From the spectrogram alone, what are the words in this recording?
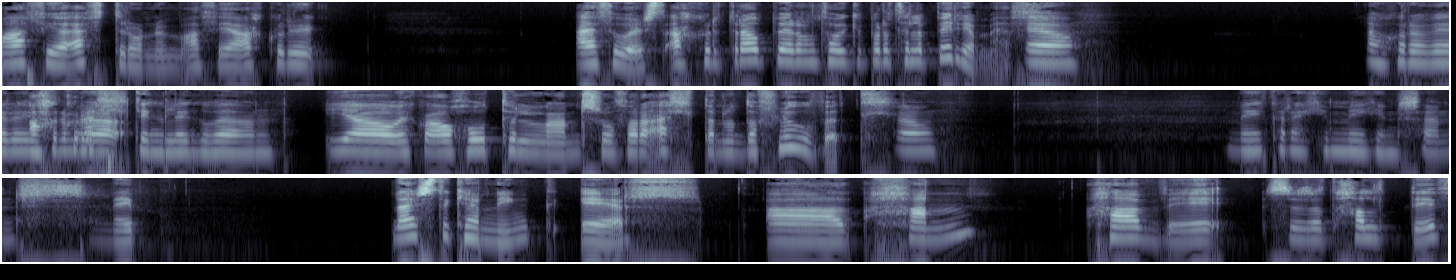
mafíu eftir honum af því að akkur að þú veist, akkur drápið hann þá ekki bara til að byrja með já. Akkur að vera einhverjum Akkur að- eldingleiku við hann. já, eitthvað á hótelin hans og fara eldan undan flugvöll Já. Meikar ekki mikinn sens. Nei. Næsta kenning er að hann hafi sem sagt haldið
